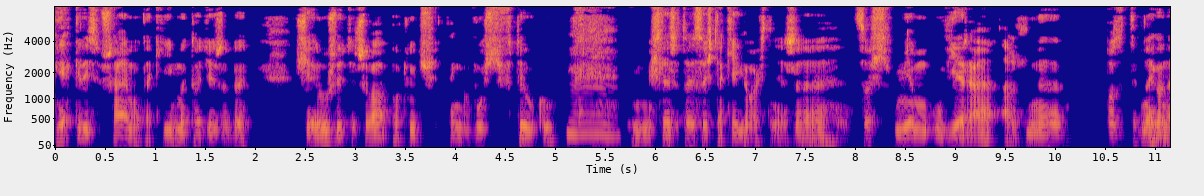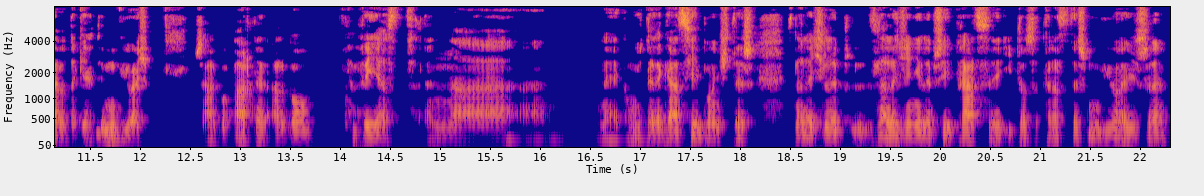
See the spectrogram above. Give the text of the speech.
Ja kiedyś słyszałem o takiej metodzie, żeby się ruszyć, to trzeba poczuć ten gwóźdź w tyłku. I myślę, że to jest coś takiego właśnie, że coś mnie uwiera, ale pozytywnego, nawet tak jak ty mówiłaś, że albo partner, albo wyjazd na, na jakąś delegację, bądź też znaleźć lep, znalezienie lepszej pracy i to, co teraz też mówiłaś, że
